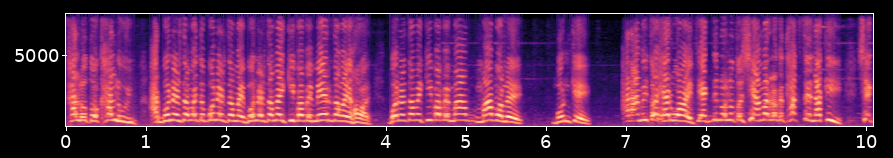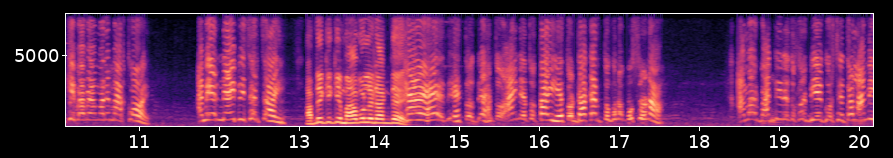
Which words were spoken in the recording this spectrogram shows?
খালু তো খালুই। আর বোনের জামাই তো বোনের জামাই। বোনের জামাই কীভাবে মেয়ের জামাই হয়? বোনের জামাই কীভাবে মা মা বলে বোনকে? আর আমি তো হের ওয়াইফ। একদিন হলো তো সে আমার লগে থাকছে নাকি? সে কীভাবে আমার মা কয়? আমি এর ন্যায় বিচার চাই। আপনি কি কি মা বলে ডাক দেয়? হ্যাঁ হ্যাঁ এ তো এ তো আইনে তো তাই এ তো ডাকার তো কোনো প্রশ্ন না। আমার ভাগ্নিরে যখন বিয়ে করছে তাহলে আমি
